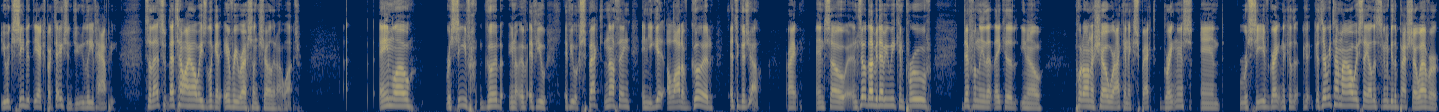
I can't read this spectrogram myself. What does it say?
you exceeded the expectations. You leave happy. So that's that's how I always look at every wrestling show that I watch. Aim low, receive good. You know, if, if you if you expect nothing and you get a lot of good, it's a good show, right? And so until WWE can prove differently that they could, you know, put on a show where I can expect greatness and receive greatness, because every time I always say, "Oh, this is going to be the best show ever,"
